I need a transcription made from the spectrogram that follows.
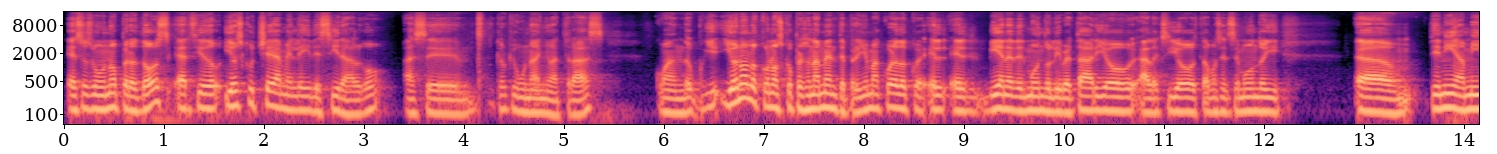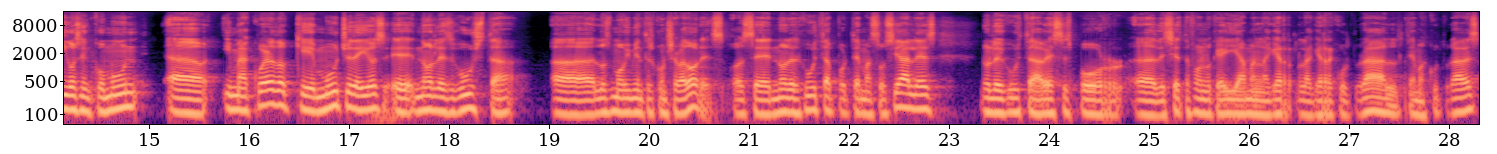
Eso es uno. Pero dos, sido, yo escuché a Meley decir algo hace, creo que un año atrás, cuando yo no lo conozco personalmente, pero yo me acuerdo que él, él, viene del mundo libertario, Alex y yo estamos en ese mundo y Um, tenía amigos en común uh, y me acuerdo que muchos de ellos eh, no les gusta uh, los movimientos conservadores, o sea, no les gusta por temas sociales, no les gusta a veces por, uh, de cierta forma, lo que llaman la guerra, la guerra cultural, temas culturales.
